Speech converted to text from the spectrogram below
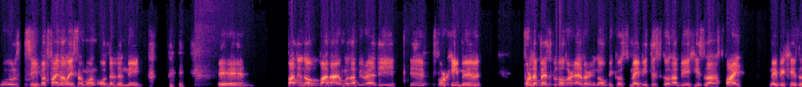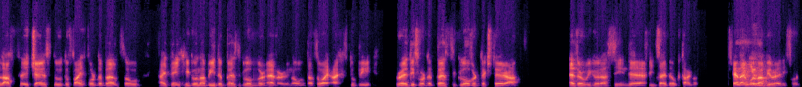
we will see. But finally, someone older than me. Uh, but you know, but I'm gonna be ready uh, for him for the best Glover ever. You know, because maybe this is gonna be his last fight, maybe his last chance to to fight for the belt. So I think he's gonna be the best Glover ever. You know, that's why I have to be ready for the best Glover Teixeira ever we're gonna see in the inside the octagon, and I'm gonna be ready for it.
